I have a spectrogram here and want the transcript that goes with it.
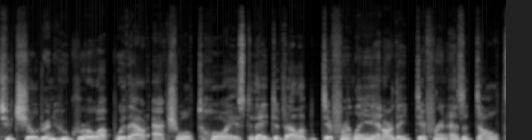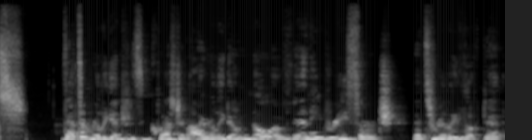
to children who grow up without actual toys? Do they develop differently and are they different as adults? That's a really interesting question. I really don't know of any research that's really looked at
